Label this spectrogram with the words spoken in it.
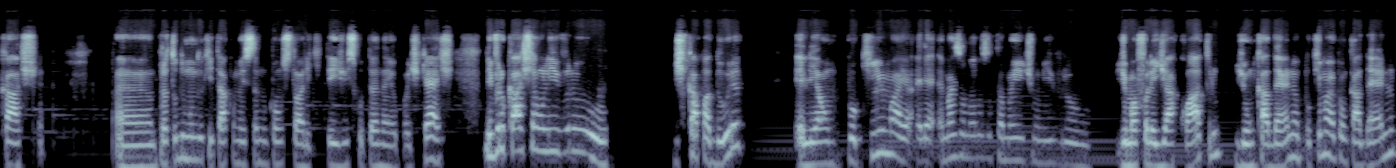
caixa. Uh, para todo mundo que está começando com história que esteja escutando aí o podcast, livro caixa é um livro de capa dura. Ele é um pouquinho maior, ele é mais ou menos o tamanho de um livro de uma folha de A4, de um caderno, um pouquinho maior que um caderno,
